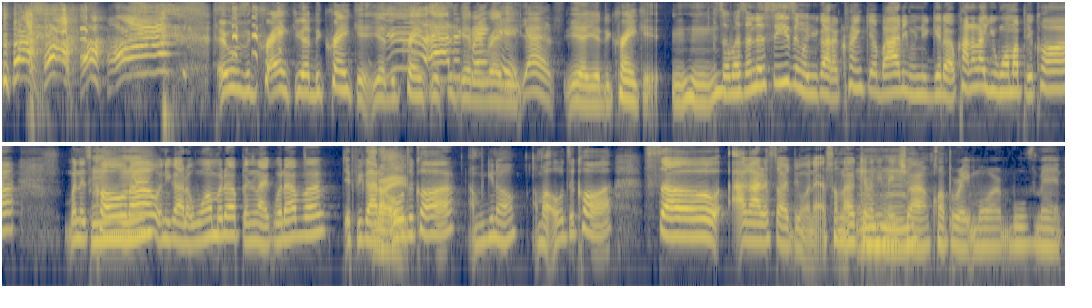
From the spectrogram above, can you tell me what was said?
it was a crank. You had to crank it. You had to crank it to to get it ready. it, yes. Yeah, you had to crank it. hmm So it's in the season where you gotta crank your body when you get up, kind of like you warm up your car when it's cold mm-hmm. out, and you gotta warm it up and like whatever. If you got Right. an older car, I'm you know I'm an older car, so I gotta start doing that. So I'm like, okay, let me make sure mm-hmm. I incorporate more movement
